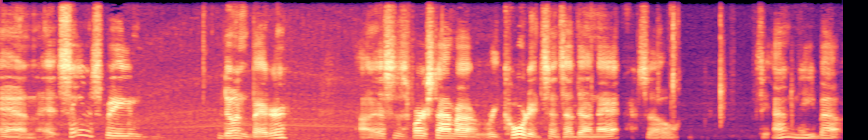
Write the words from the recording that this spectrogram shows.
And it seems to be doing better. Uh, this is the first time I recorded since I've done that. So, see, I need about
